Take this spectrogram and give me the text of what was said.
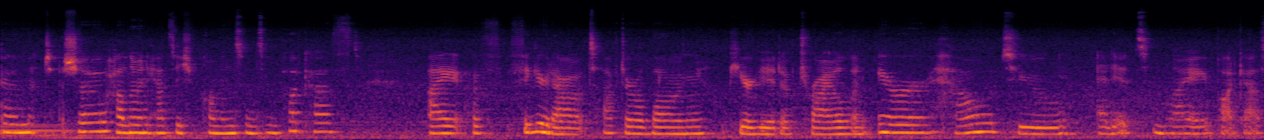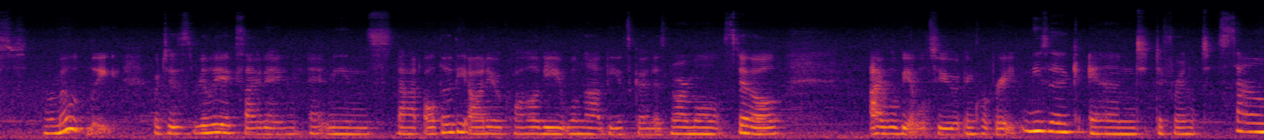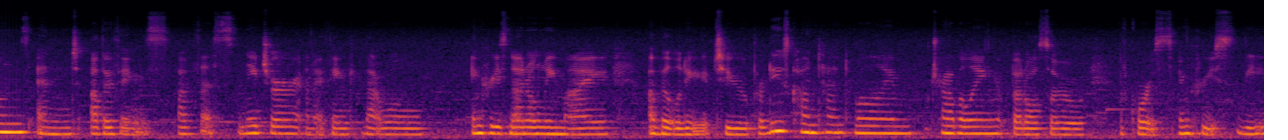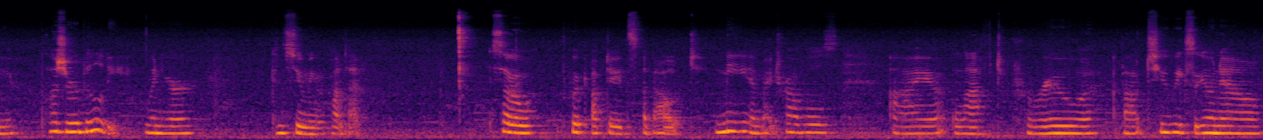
welcome to the show. Hallo und herzlich willkommen zu unserem Podcast. I have figured out after a long period of trial and error how to edit my podcast remotely, which is really exciting. It means that although the audio quality will not be as good as normal, still I will be able to incorporate music and different sounds and other things of this nature, and I think that will increase not only my ability to produce content while I'm traveling, but also, of course, increase the pleasurability when you're consuming content. So, quick updates about me and my travels. I left Peru about two weeks ago now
